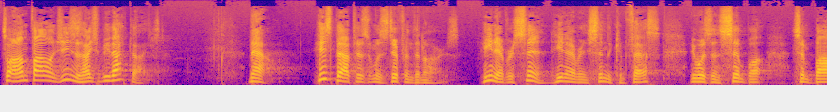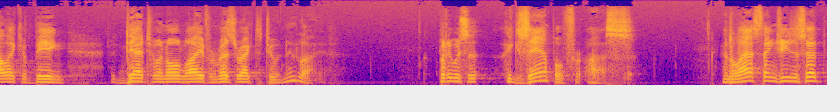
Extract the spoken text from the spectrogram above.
So I'm following Jesus. I should be baptized. Now, his baptism was different than ours. He never sinned. He never sinned to confess. It wasn't symbol, symbolic of being dead to an old life and resurrected to a new life. But it was an example for us. And the last thing Jesus said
